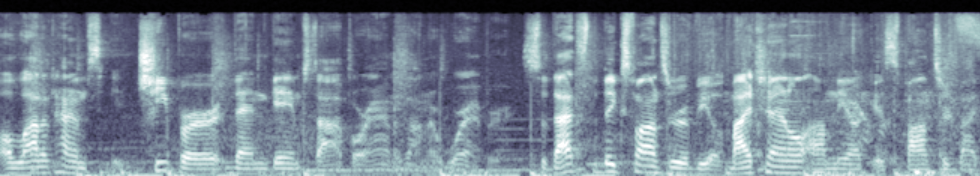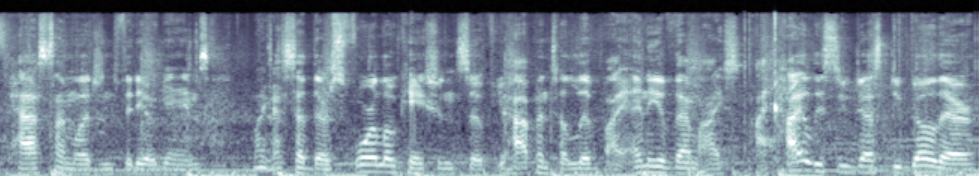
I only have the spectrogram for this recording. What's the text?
a lot of times cheaper than GameStop or Amazon or wherever. So that's the big sponsor reveal. My channel Omniarch is sponsored by Pastime Legends Video Games. Like I said, there's four locations, so if you happen to live by any of them, I, I highly suggest you go there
